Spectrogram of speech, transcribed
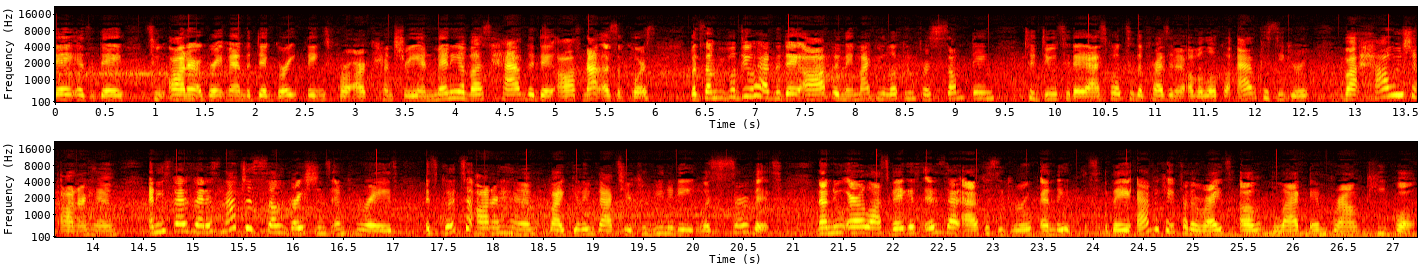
Today is a day to honor a great man that did great things for our country. And many of us have the day off, not us, of course, but some people do have the day off and they might be looking for something to do today. I spoke to the president of a local advocacy group about how we should honor him. And he says that it's not just celebrations and parades. It's good to honor him by giving back to your community with service. Now, New Era Las Vegas is that advocacy group and they, they advocate for the rights of black and brown people.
